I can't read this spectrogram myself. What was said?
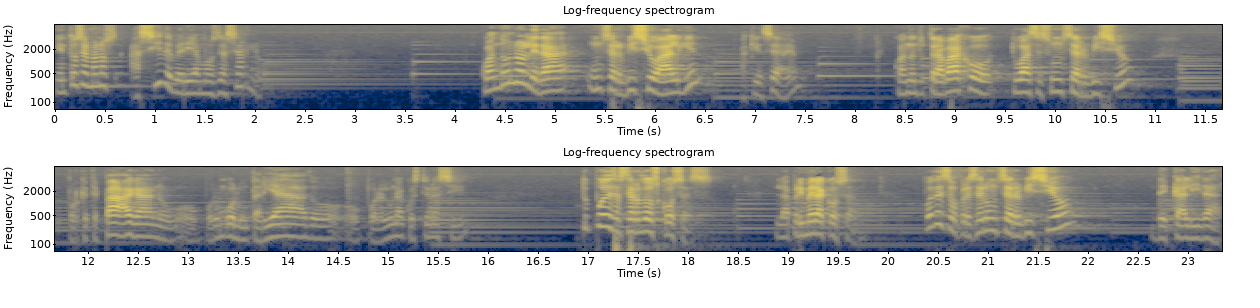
entonces, hermanos, así deberíamos de hacerlo. Cuando uno le da un servicio a alguien, a quien sea, ¿eh? cuando en tu trabajo tú haces un servicio, porque te pagan o, o por un voluntariado o por alguna cuestión así, tú puedes hacer dos cosas. La primera cosa, puedes ofrecer un servicio de calidad.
